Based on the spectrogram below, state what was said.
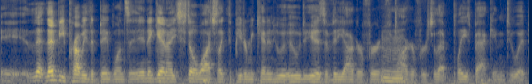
that, that'd be probably the big ones. And again, I still watch like the Peter McKinnon, who who is a videographer and a photographer, so that plays back into it.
